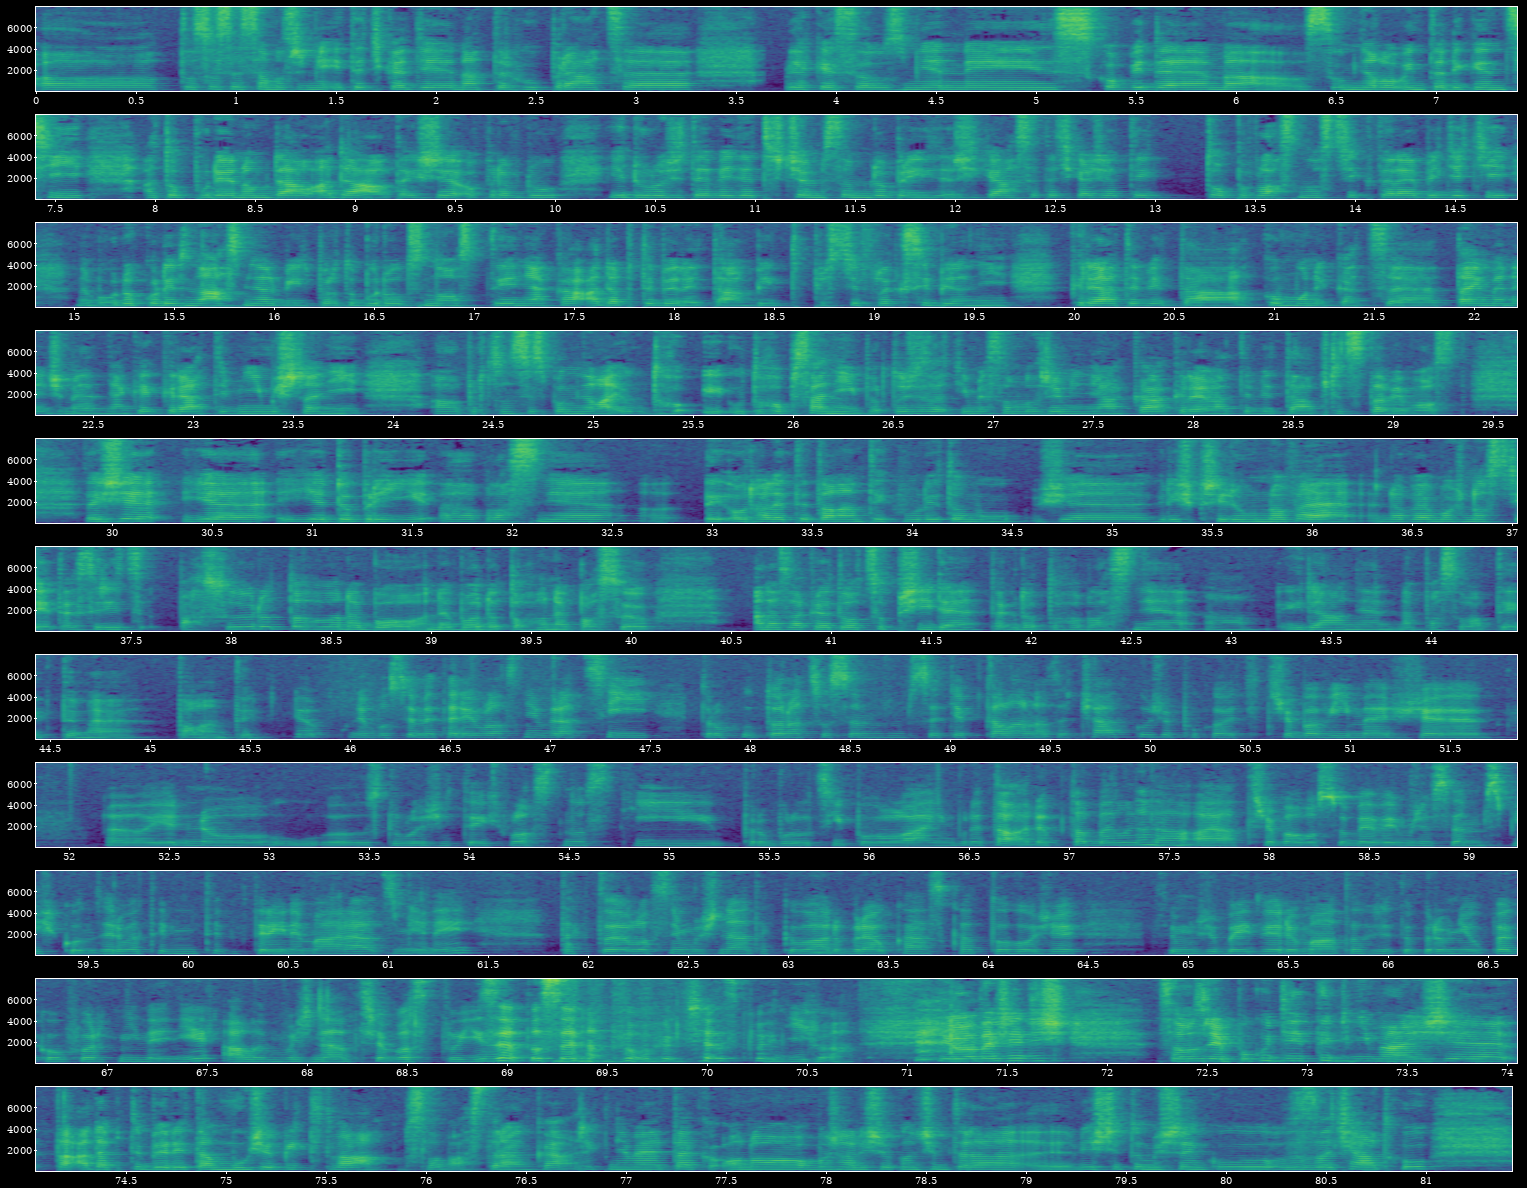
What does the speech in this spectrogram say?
to, co se samozřejmě i teďka děje na trhu práce, jaké jsou změny s covidem, s umělou inteligencí a to půjde jenom dál a dál. Takže opravdu je důležité vědět, v čem jsem dobrý. Říká se teďka, že ty top vlastnosti, které by děti nebo kdokoliv z nás měl být pro tu budoucnost, je nějaká adaptabilita, být prostě flexibilní, kreativita, komunikace, time management, nějaké kreativní myšlení. A proto jsem si vzpomněla i u toho, i u toho psaní, protože zatím je samozřejmě nějaká kreativita, představivost. Takže je, je dobrý uh, vlastně uh, i odhalit ty talenty kvůli tomu, že když přijdou nové, nové možnosti, tak si říct, pasuju do toho nebo, nebo do toho nepasuju. A na základě toho, co přijde, tak do toho vlastně uh, ideálně napasovat ty, ty mé talenty. Jo, nebo se mi tady vlastně vrací trochu to, na co jsem se tě ptala na začátku, že pokud třeba víme, že Eh, jedno z důležitých vlastností pro budoucí povolání bude ta adaptabilita uh-huh. a já třeba o sobě vím, že jsem spíš konzervativní typ, který nemá rád změny, tak to je vlastně možná taková dobrá ukázka toho, že si můžu být vědomá toho, že to pro mě úplně komfortní není, ale možná třeba stojí za to se na to občas podívat. Jo, takže když Samozřejmě, pokud ty vnímáš, že ta adaptabilita může být tvá slabá stránka, řekněme, tak ono, možná když dokončím teda ještě tu myšlenku z začátku,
